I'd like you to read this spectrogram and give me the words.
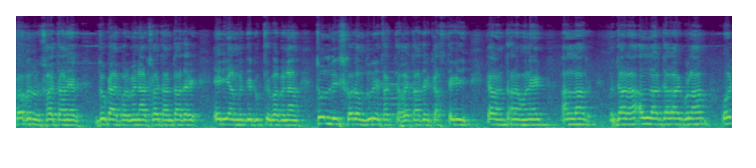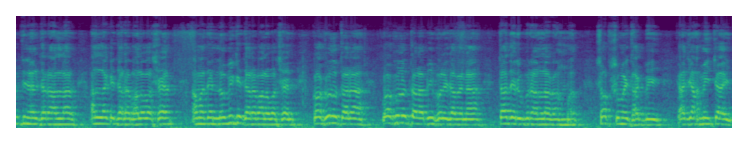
কখনো শয়তানের দোকায় পড়বে না। শয়তান তাদের এরিয়ার মধ্যে ঢুকতে পারবে না। চল্লিশ কদম দূরে থাকতে হয় তাদের কাছ থেকেই। কারণ তারা অনেক আল্লাহর যারা আল্লাহর যারা গোলাম অরিজিনাল যারা আল্লাহর, আল্লাহকে যারা ভালোবাসেন, আমাদের নবীকে যারা ভালোবাসেন, কখনো তারা কখনো তারা বিফলে যাবে না। তাদের উপর আল্লাহ রহমত সব সময় থাকবে। কাজে আমি চাই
